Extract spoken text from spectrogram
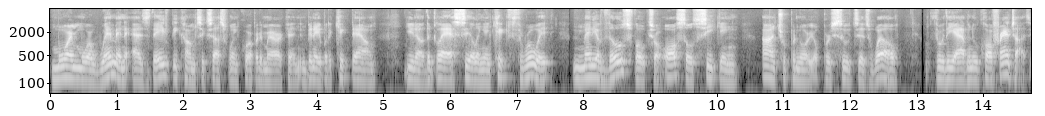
More and more women, as they've become successful in corporate America and been able to kick down, you know, the glass ceiling and kick through it, many of those folks are also seeking entrepreneurial pursuits as well through the avenue called franchising.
